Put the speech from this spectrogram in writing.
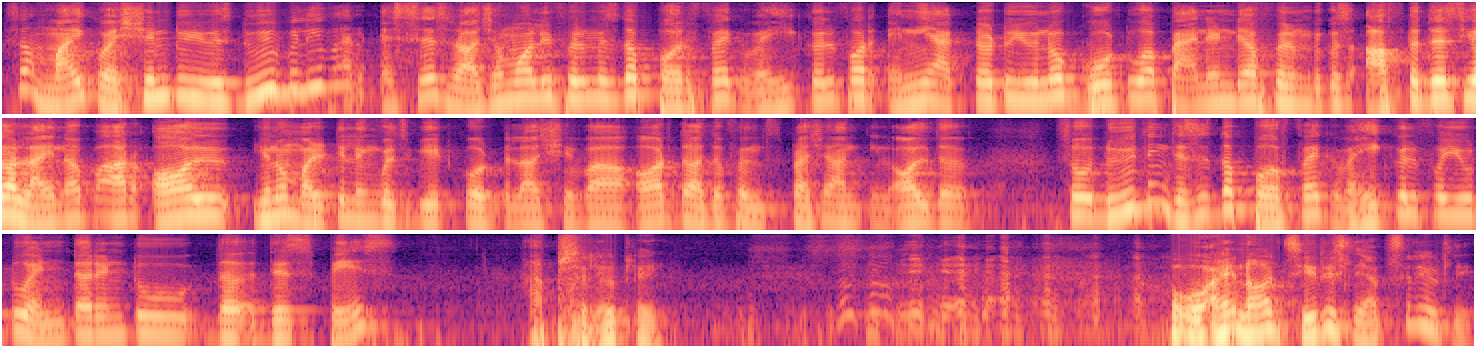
So my question to you is, do you believe an SS Rajamouli film is the perfect vehicle for any actor to, you know, go to a pan-India film? Because after this, your lineup are all, you know, multilinguals, be it Kotala, Shiva, or the other films, Prashant, all the. So do you think this is the perfect vehicle for you to enter into the this space? Absolutely. Why not? Seriously, absolutely.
